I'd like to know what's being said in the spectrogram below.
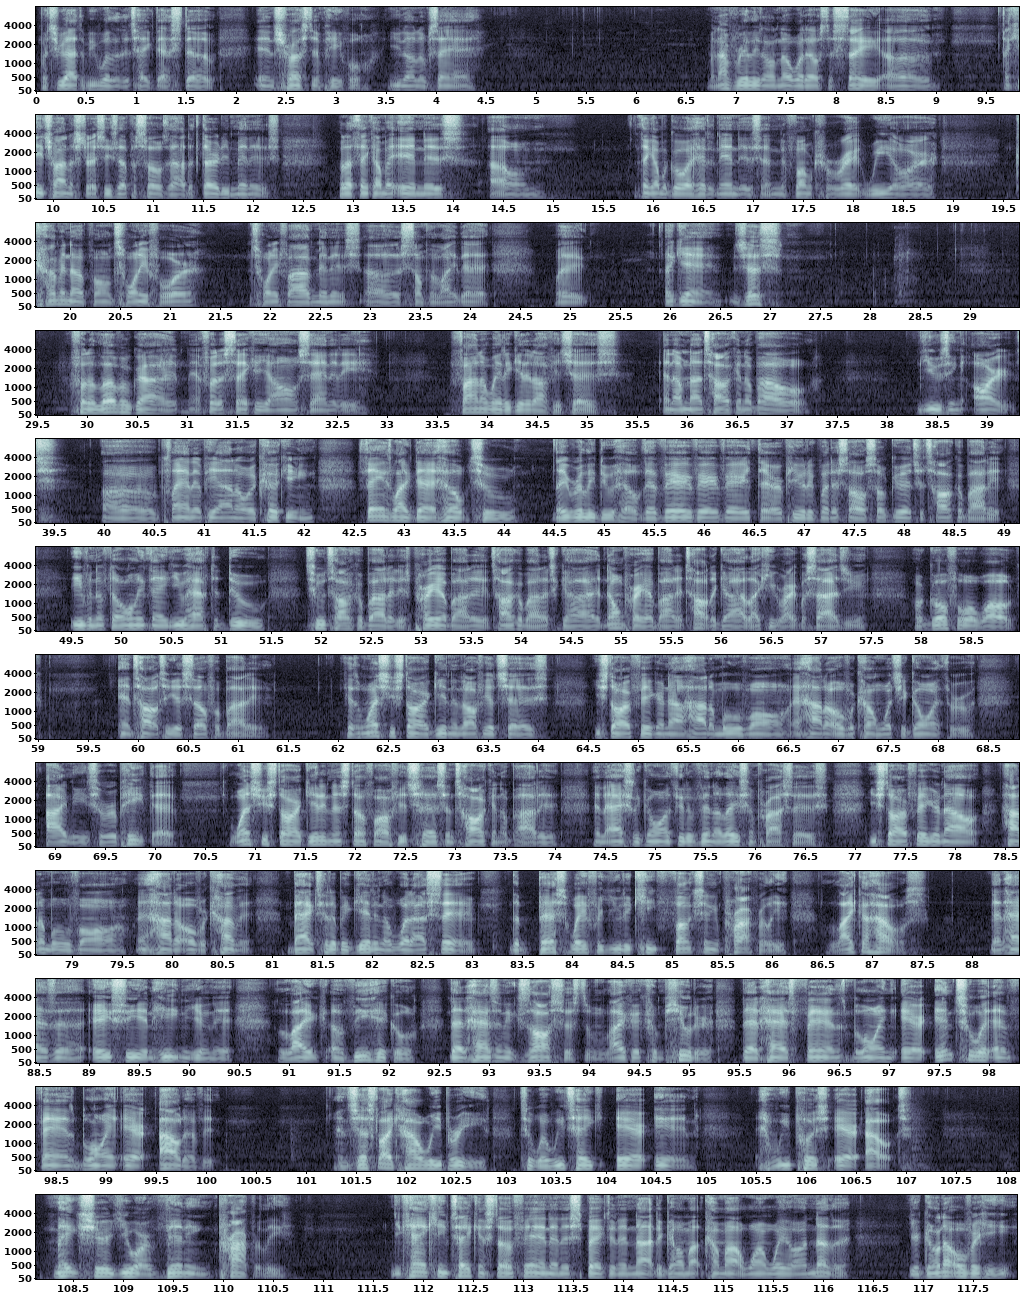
But you have to be willing to take that step and trust in people. You know what I'm saying? And I really don't know what else to say. Uh, I keep trying to stretch these episodes out to 30 minutes, but I think I'm going to end this. Um, I think I'm going to go ahead and end this. And if I'm correct, we are coming up on 24 25 minutes, uh, something like that. But again, just for the love of God and for the sake of your own sanity, find a way to get it off your chest. And I'm not talking about using art, uh, playing the piano or cooking. Things like that help too. They really do help. They're very, very, very therapeutic, but it's also good to talk about it, even if the only thing you have to do to talk about it is pray about it, talk about it to God. Don't pray about it. Talk to God like He right beside you, or go for a walk and talk to yourself about it. Because once you start getting it off your chest, you start figuring out how to move on and how to overcome what you're going through. I need to repeat that. Once you start getting this stuff off your chest and talking about it and actually going through the ventilation process, you start figuring out how to move on and how to overcome it back to the beginning of what I said, the best way for you to keep functioning properly, like a house that has an AC and heating unit, like a vehicle that has an exhaust system, like a computer that has fans blowing air into it and fans blowing air out of it. And just like how we breathe, to where we take air in and we push air out, make sure you are venting properly you can't keep taking stuff in and expecting it not to come out, come out one way or another. You're going to overheat.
